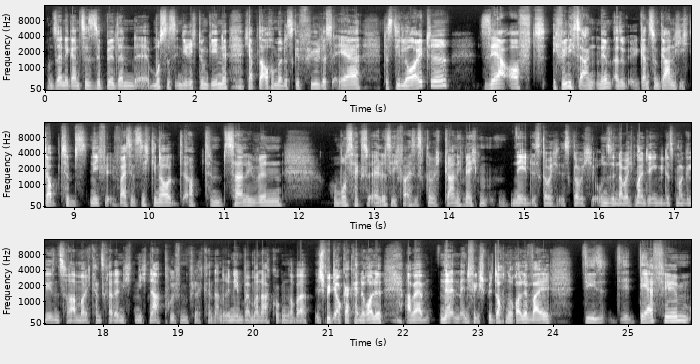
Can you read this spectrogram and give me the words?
und seine ganze Sippe, dann äh, muss es in die Richtung gehen. Ich habe da auch immer das Gefühl, dass er, dass die Leute sehr oft, ich will nicht sagen, ne, also ganz und gar nicht. Ich glaube, Tim, nee, ich weiß jetzt nicht genau, ob Tim Sullivan homosexuell ist. Ich weiß es, glaube ich, gar nicht mehr. Ich, nee, ist, glaube ich, ist, glaube ich, Unsinn. Aber ich meinte irgendwie, das mal gelesen zu haben, aber ich kann es gerade nicht, nicht nachprüfen. Vielleicht kann andere nebenbei mal nachgucken, aber es spielt ja auch gar keine Rolle. Aber ne, im Endeffekt spielt doch eine Rolle, weil die, der Film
